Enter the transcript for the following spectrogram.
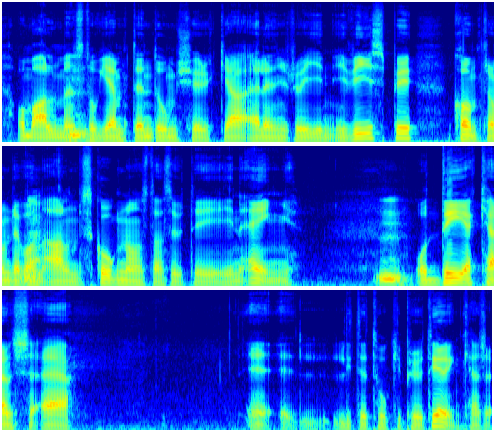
om almen mm. stod jämte en domkyrka eller en ruin i Visby kontra om det var Nej. en almskog någonstans ute i en äng. Mm. Och det kanske är eh, lite tokig prioritering kanske.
